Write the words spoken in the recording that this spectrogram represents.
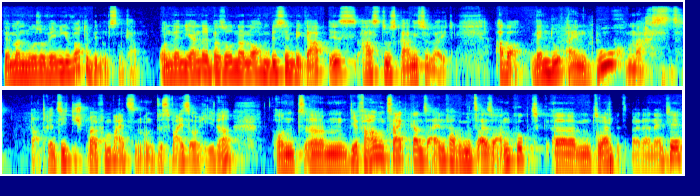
wenn man nur so wenige Worte benutzen kann. Und wenn die andere Person dann noch ein bisschen begabt ist, hast du es gar nicht so leicht. Aber wenn du ein Buch machst, da trennt sich die Spreu vom Weizen und das weiß auch jeder. Und ähm, die Erfahrung zeigt ganz einfach, wenn man es also anguckt, ähm, zum Beispiel jetzt bei der Annette,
